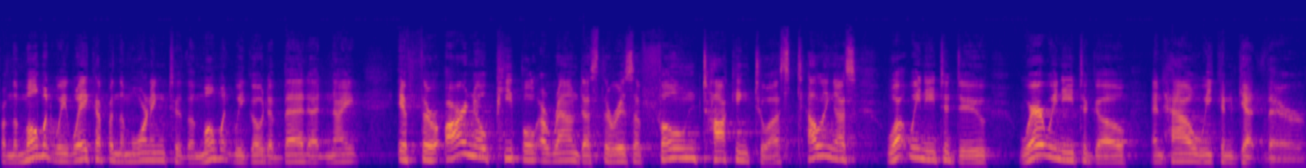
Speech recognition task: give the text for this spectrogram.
From the moment we wake up in the morning to the moment we go to bed at night, if there are no people around us, there is a phone talking to us, telling us what we need to do, where we need to go, and how we can get there.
